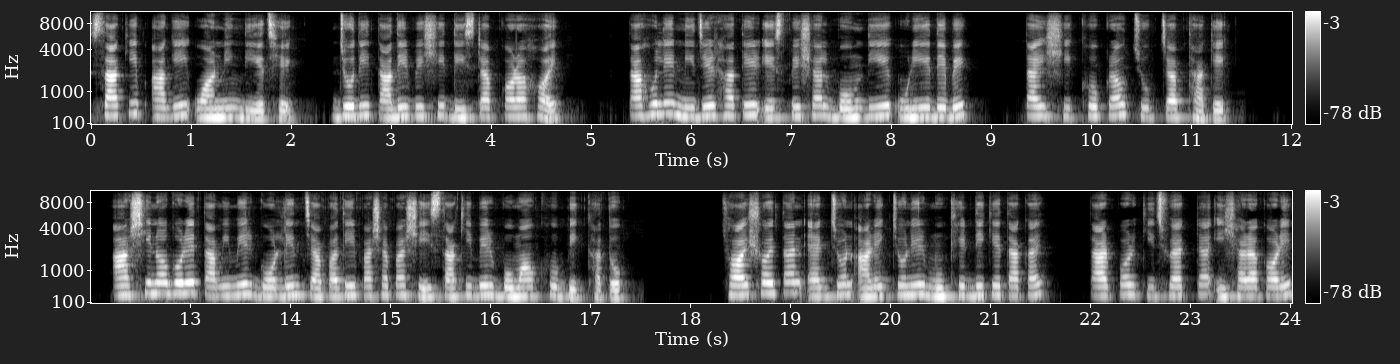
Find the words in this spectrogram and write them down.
সাকিব আগেই ওয়ার্নিং দিয়েছে, যদি তাদের বেশি ডিস্টার্ব করা হয়, তাহলে নিজের হাতের স্পেশাল বোম দিয়ে উড়িয়ে দেবে তাই শিক্ষকরাও চুপচাপ থাকে। আরশিনগরে তামিমের গোল্ডেন চাপাতির পাশাপাশি সাকিবের বোমাও খুব বিখ্যাত। ছয় শয়তান একজন আরেকজনের মুখের দিকে তাকায়, তারপর কিছু একটা ইশারা করে।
